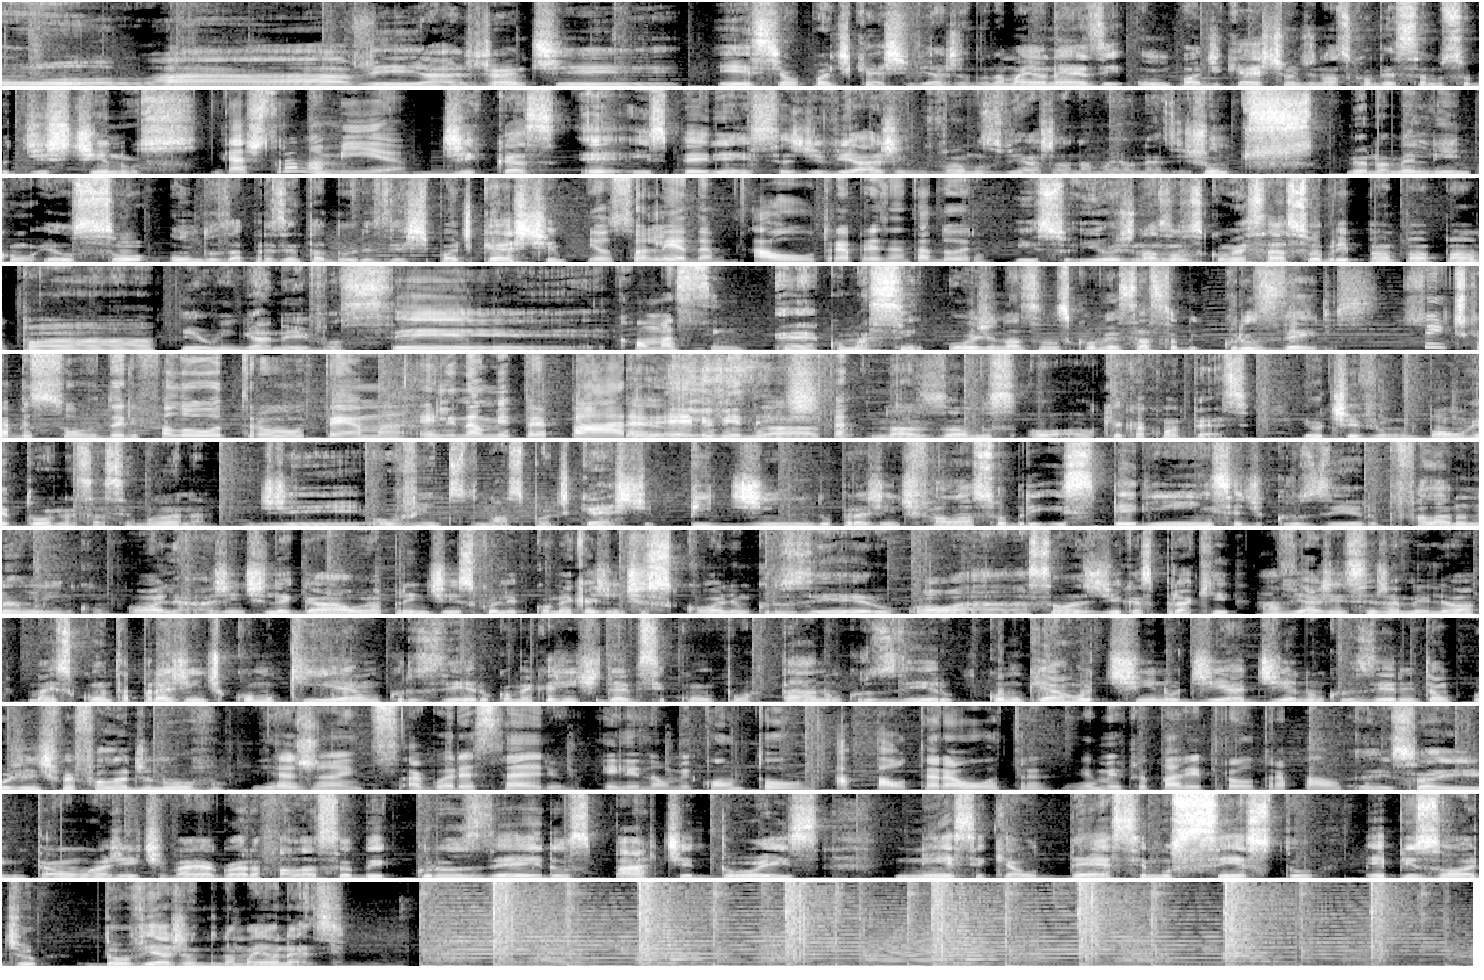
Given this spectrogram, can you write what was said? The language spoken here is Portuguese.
Olá, viajante! Esse é o podcast Viajando na Maionese, um podcast onde nós conversamos sobre destinos, gastronomia, dicas e experiências de viagem. Vamos viajar na maionese juntos? Meu nome é Lincoln, eu sou um dos apresentadores deste podcast. Eu sou Leda, a outra apresentadora. Isso, e hoje nós vamos conversar sobre pam pam pam pam. Eu enganei você. Como assim? É, como assim? Hoje nós vamos conversar sobre cruzeiros. Gente, que absurdo. Ele falou outro tema. Ele não me prepara, Exato. ele me deixa. Nós vamos. ó, o que que acontece? Eu tive um bom retorno essa semana de ouvintes do nosso podcast pedindo pra gente falar sobre experiência de cruzeiro. Falaram, não, Lincoln, olha, a gente legal, eu aprendi a escolher como é que a gente escolhe um cruzeiro, qual a- a- são as dicas pra que a viagem seja melhor, mas conta pra gente como que é um cruzeiro, como é que a gente deve se comportar num cruzeiro, como que é a rotina, o dia a dia num cruzeiro. Então, hoje gente vai falar de novo. Viajantes, agora é sério. Ele não me contou. A pauta era outra. Eu me preparei pra outra pauta. É isso aí. Então a gente vai agora falar sobre Cruzeiros Parte 2, nesse que é o 16º episódio do Viajando na Maionese.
